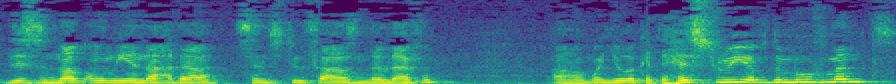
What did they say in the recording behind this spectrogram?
this is not only Ennahda since 2011. Uh, when you look at the history of the movement,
